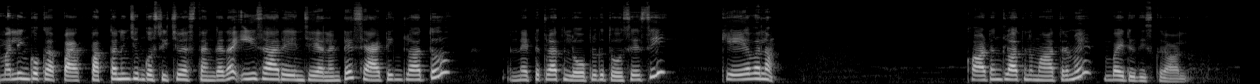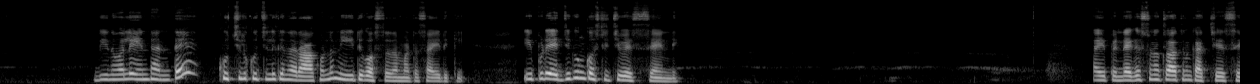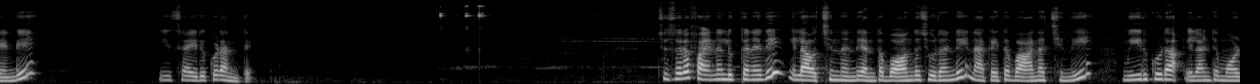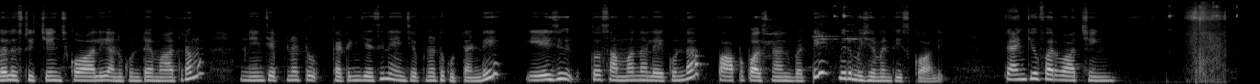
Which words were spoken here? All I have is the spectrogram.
మళ్ళీ ఇంకొక ప పక్క నుంచి ఇంకో స్టిచ్ వేస్తాం కదా ఈసారి ఏం చేయాలంటే శాటింగ్ క్లాత్ నెట్ క్లాత్ లోపలికి తోసేసి కేవలం కాటన్ క్లాత్ని మాత్రమే బయటకు తీసుకురావాలి. దీనివల్ల ఏంటంటే కుచ్చులు కుచ్చులు కింద రాకుండా నీట్గా వస్తుంది అన్నమాట సైడ్కి. ఇప్పుడు ఎడ్జ్కి ఇంకో స్టిచ్ వేసేసేయండి. అయిపోయింది. ఎగస్తున్న క్లాత్ని కట్ చేసేయండి. ఈ సైడ్ కూడా అంతే. చూసారా? ఫైనల్ లుక్ అనేది ఇలా వచ్చిందండి. ఎంత బాగుందో చూడండి. నాకైతే బాగా నచ్చింది. మీరు కూడా ఇలాంటి మోడల్ స్టిచ్ చేయించుకోవాలి అనుకుంటే మాత్రం నేను చెప్పినట్టు కటింగ్ చేసి నేను చెప్పినట్టు కుట్టండి. ఏజ్తో సంబంధం లేకుండా పాప పర్సనాలిటీ బట్టి మీరు మెజర్మెంట్ తీసుకోవాలి. Thank you for watching.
